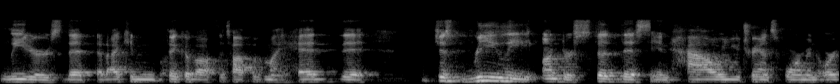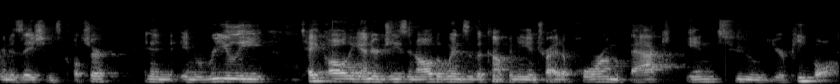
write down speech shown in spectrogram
leaders that, that I can think of off the top of my head that just really understood this in how you transform an organization's culture and in really take all the energies and all the wins of the company and try to pour them back into your people.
